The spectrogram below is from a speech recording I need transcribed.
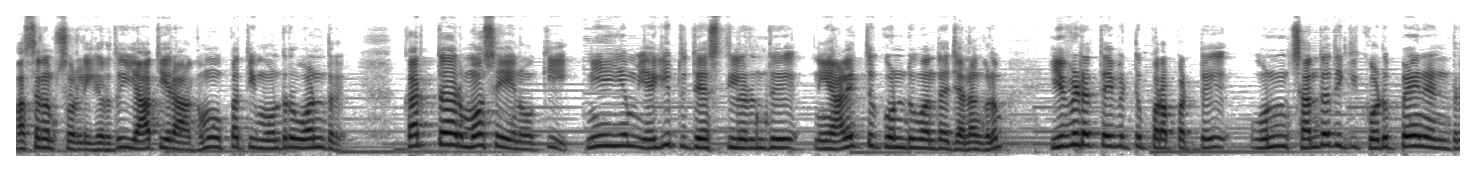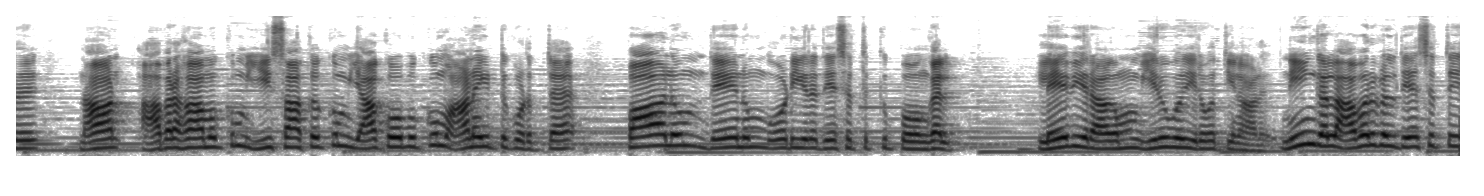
வசனம் சொல்லுகிறது யாத்திராகம் முப்பத்தி மூன்று ஒன்று. கர்த்தர் மோசையை நோக்கி நீயும் எகிப்து தேசத்திலிருந்து நீ அழைத்து கொண்டு வந்த ஜனங்களும் இவ்விடத்தை விட்டு புறப்பட்டு உன் சந்ததிக்கு கொடுப்பேன் என்று நான் ஆபிரகாமுக்கும் ஈசாக்குக்கும் யாக்கோபுக்கும் ஆணையிட்டு கொடுத்த பாலும் தேனும் ஓடுகிற தேசத்துக்கு போங்கள். லேவியராகமும் இருபது இருபத்தி நாலு நீங்கள் அவர்கள் தேசத்தை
